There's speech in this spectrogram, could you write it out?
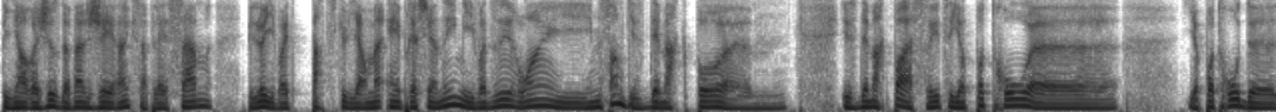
puis il enregistre devant le gérant qui s'appelait Sam. Puis là, il va être particulièrement impressionné, mais il va dire ouais, il, me semble qu'il se démarque pas, il se démarque pas assez. Il y a pas trop il y a pas trop de,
